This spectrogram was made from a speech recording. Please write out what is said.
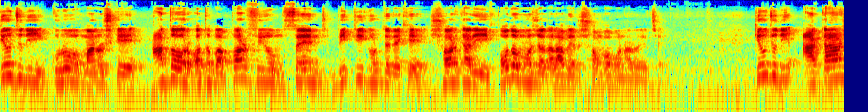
কেউ যদি কোনো মানুষকে আতর অথবা পারফিউম, সেন্ট বিক্রি করতে দেখে সরকারি পদমর্যাদা লাভের সম্ভাবনা রয়েছে। কেউ যদি আকাশ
